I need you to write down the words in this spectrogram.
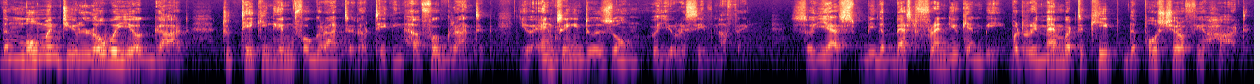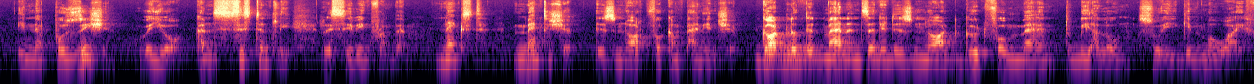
The moment you lower your guard to taking him for granted or taking her for granted, you're entering into a zone where you receive nothing. So, yes, be the best friend you can be, but remember to keep the posture of your heart in a position where you're consistently receiving from them. Next, mentorship is not for companionship. God looked at man and said, It is not good for man to be alone, so he gave him a wife,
